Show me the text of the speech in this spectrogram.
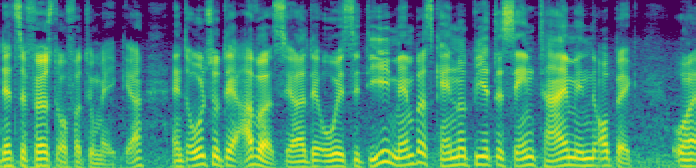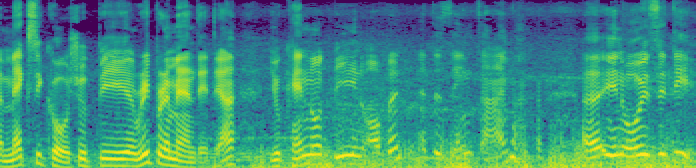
That's the first offer to make, yeah. And also the others, yeah. The OECD members cannot be at the same time in OPEC. or Mexico should be reprimanded. Yeah, you cannot be in OPEC at the same time uh, in OECD.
